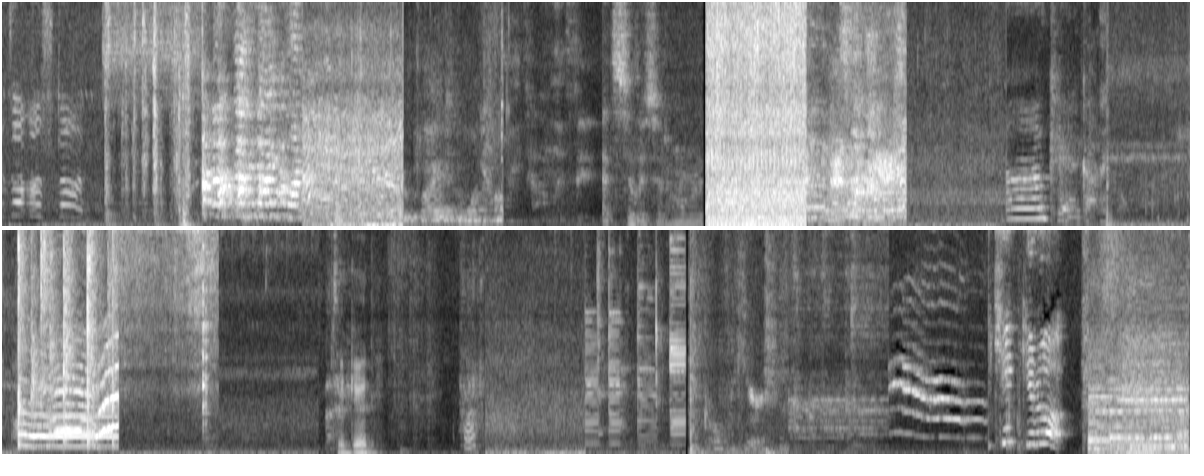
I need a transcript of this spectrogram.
It's almost done. That's silly, said Homer. Okay, I got it. Is it good? Can't get up. That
